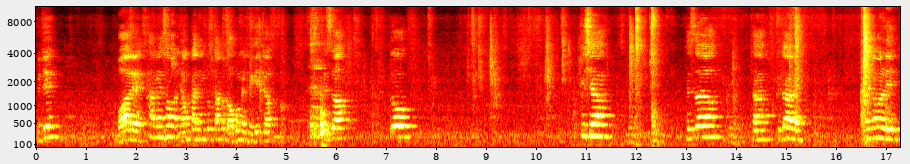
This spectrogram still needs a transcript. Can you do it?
그지? 뭐 하래? 3에서 0까지는 또 따로 넣어보면 되겠죠? 됐어? 또 끝이야? 됐어요? 자, 그 다음에 개념 원리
